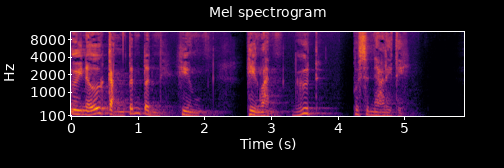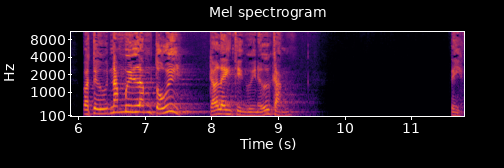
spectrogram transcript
Người nữ cần tính tình hiền hiền lành Good personality Và từ 55 tuổi trở lên thì người nữ cần tiền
